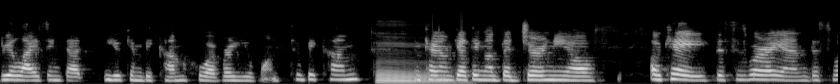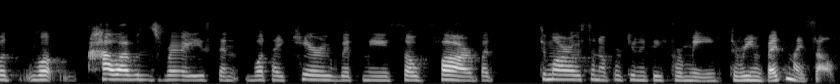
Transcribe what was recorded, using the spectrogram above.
realizing that you can become whoever you want to become mm. and kind of getting on the journey of okay this is where i am this what what how i was raised and what i carry with me so far but tomorrow is an opportunity for me to reinvent myself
